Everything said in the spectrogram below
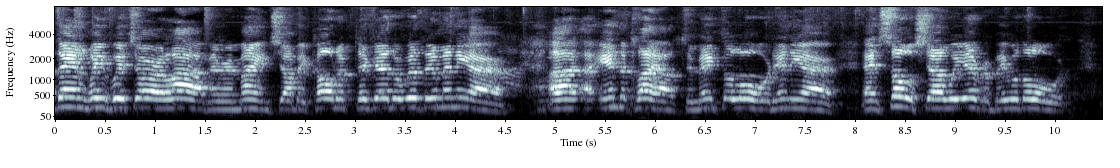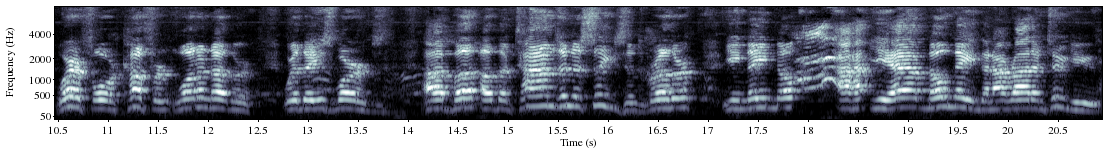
Then we which are alive and remain shall be caught up together with them in the air, uh, in the clouds to meet the Lord in the air, and so shall we ever be with the Lord. Wherefore, comfort one another with these words. Uh, but of the times and the seasons, brother, ye need no, I, ye have no need that I write unto you.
